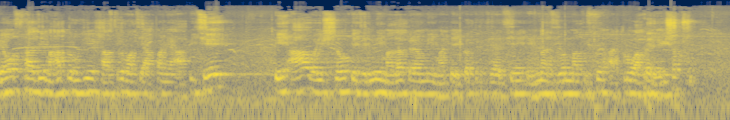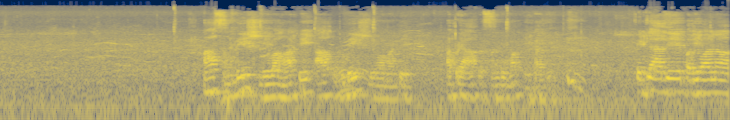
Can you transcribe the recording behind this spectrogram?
વ્યવસ્થા જે મહાપ્રભુજીએ શાસ્ત્રોમાંથી આપણને આપી છે, એ આ વૈષ્ણવ કે જેમની માલા પ્રેરણી માટે એકત્રિત થયા છે એમના જીવનમાંથી શું આટલું આપણે લઈ શકશું? આ સંદેશ લેવા માટે, આ ઉપદેશ લેવા માટે આપણે આ પ્રસંગોમાં ભેગા થયા. એટલે આજે પરિવારના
